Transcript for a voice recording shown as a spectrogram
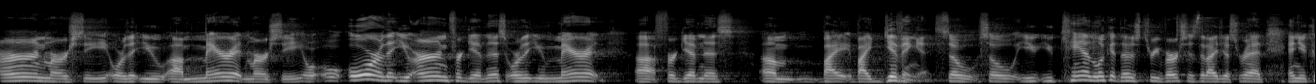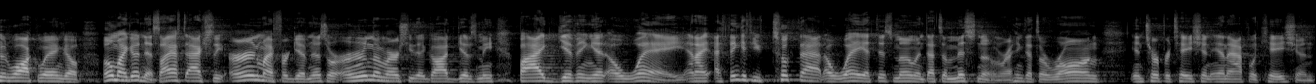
earn mercy or that you uh, merit mercy or, or, or, that you earn forgiveness or that you merit uh, forgiveness um, by, by giving it. So, so you, you can look at those three verses that I just read, and you could walk away and go, oh my goodness, I have to actually earn my forgiveness or earn the mercy that God gives me by giving it away. And I, I think if you took that away at this moment, that's a misnomer. I think that's a wrong interpretation and application.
